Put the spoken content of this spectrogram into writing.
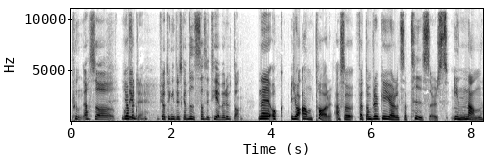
Punkt. Alltså, Ja, det, för för, det- jag tycker inte det ska visas i tv-rutan. Nej och jag antar, alltså, för att de brukar ju göra lite så teasers Mm. innan.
